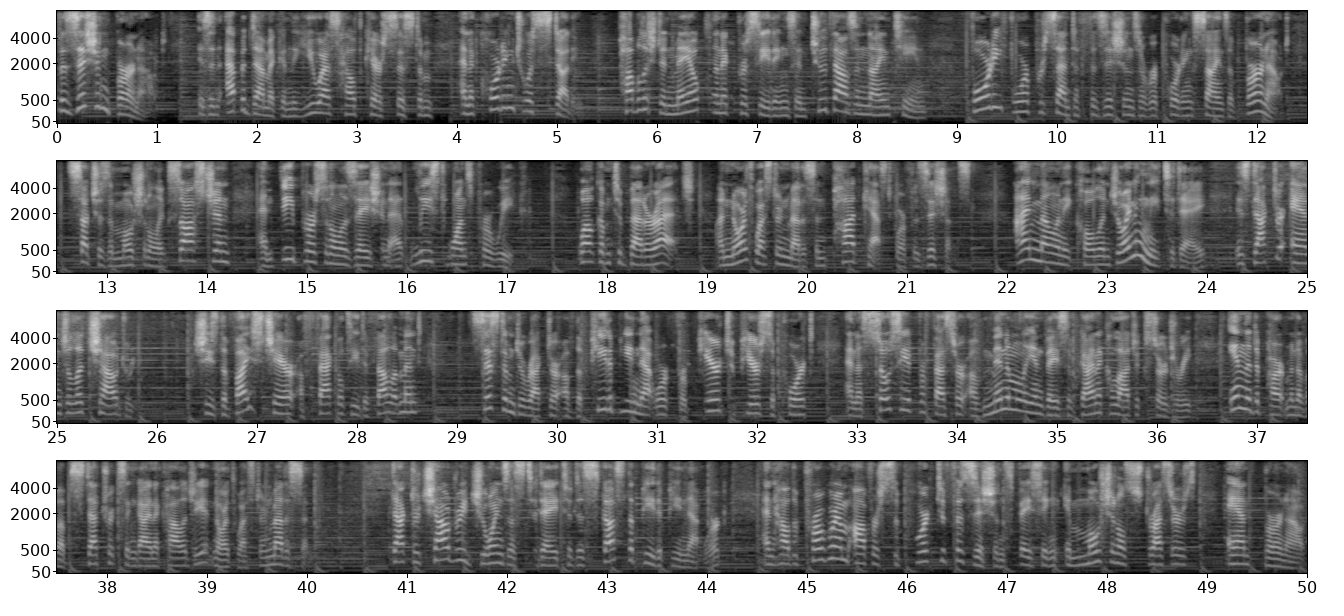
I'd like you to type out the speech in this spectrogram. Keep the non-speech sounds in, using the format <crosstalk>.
Physician burnout is an epidemic in the U.S. healthcare system, and according to a study published in Mayo Clinic Proceedings in 2019, 44% of physicians are reporting signs of burnout, such as emotional exhaustion and depersonalization, at least once per week. Welcome to Better Edge, a Northwestern Medicine podcast for physicians. I'm Melanie Cole, and joining me today is Dr. Angela Chaudhari. She's the Vice Chair of Faculty Development System Director of the P2P Network for Peer to Peer Support, and Associate Professor of Minimally Invasive Gynecologic Surgery in the Department of Obstetrics and Gynecology at Northwestern Medicine. Dr. Chaudhari joins us today to discuss the P2P Network and how the program offers support to physicians facing emotional stressors and burnout.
